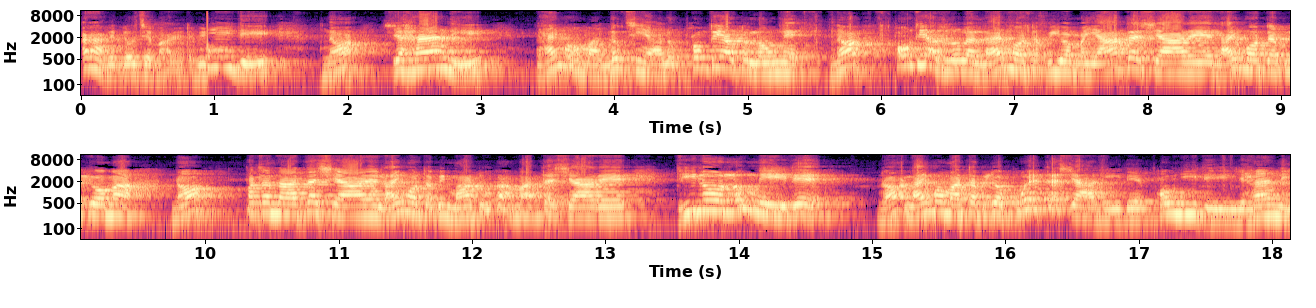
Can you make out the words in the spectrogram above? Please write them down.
အဲ့ဒါပဲပြောချင်ပါတယ်တပည့်ကြီးတွေနော်ယဟန်တွေလိုင်းပေါ်မှာလုတ်ချင်ရလို့ဖုံးတစ်ယောက်တစ်လုံးနဲ့နော်ဖုံးတစ်ယောက်တစ်လုံးနဲ့လိုင်းပေါ်တက်ပြီးတော့မရားတက်ရှာတယ်လိုင်းပေါ်တက်ပြီးတော့မှနော်ပတနာတက်ရှာတယ်လိုင်းပေါ်တက်ပြီးမာတုကမှတက်ရှာတယ်ဒီလိုလုံနေတဲ့နော်လိုင်းပေါ်မှာတက်ပြီးတော့ပွဲတက်ရှာနေတဲ့ဖုံးကြီးတွေယဟန်တွေ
